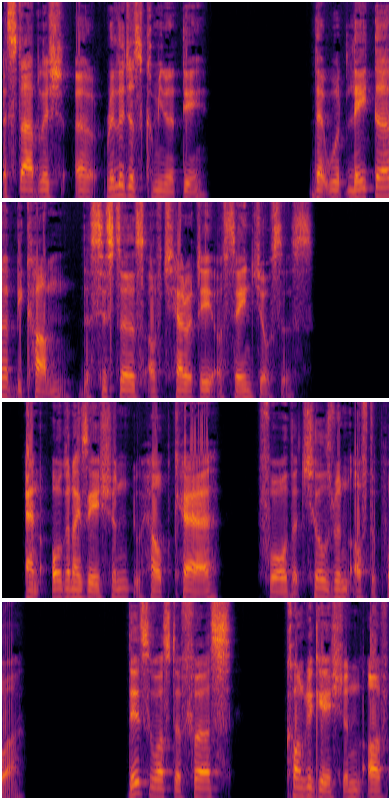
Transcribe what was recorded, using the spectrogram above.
established a religious community that would later become the Sisters of Charity of St. Joseph's, an organization to help care for the children of the poor. This was the first congregation of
